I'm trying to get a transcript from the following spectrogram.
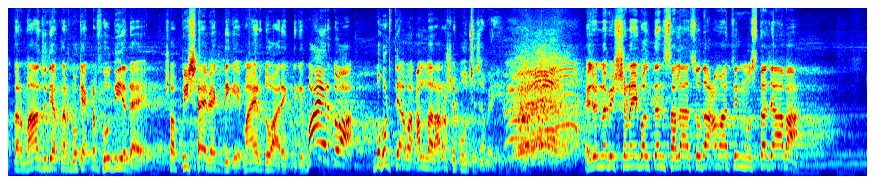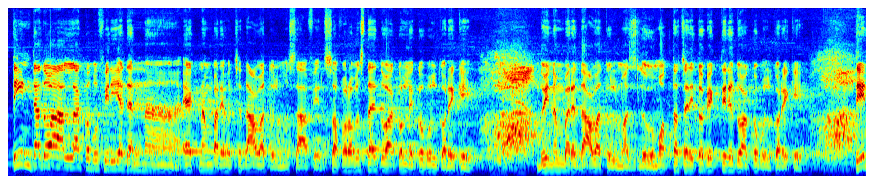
আপনার মা যদি আপনার বুকে একটা ফু দিয়ে দেয়, সব পীর সাহেব একদিকে, মায়ের দোয়া আর একদিকে মায়ের দোয়া মুহূর্তে আবার আল্লাহর আরও সে পৌঁছে যাবে। এই জন্য বিশ্বনয়ী বলতেন সালাসুদা আমাতিন মুস্তাজাবা। তিনটা দোয়া আল্লাহ কবু ফিরিয়ে দেন না। এক নম্বরে হচ্ছে দাওয়াতুল মুসাফির, সফর অবস্থায় দোয়া করলে কবুল করে কে? দুই নম্বরে দাওয়াতুল মাজলুম, অত্যাচারিত ব্যক্তির দোয়া কবুল করে কে? তিন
